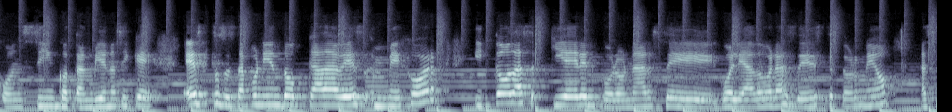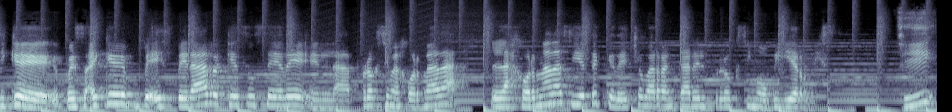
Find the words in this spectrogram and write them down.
con 5 también. Así que esto se está poniendo cada vez mejor y todas quieren coronarse goleadoras de este torneo. Así que pues hay que esperar qué sucede en la próxima jornada, la jornada 7 que de hecho va a arrancar el próximo viernes. Sí,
